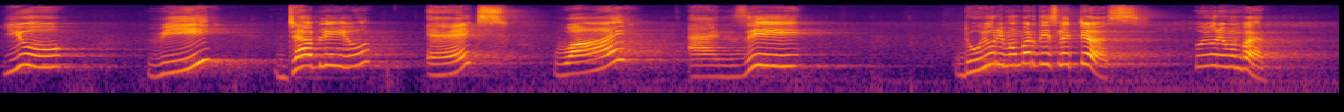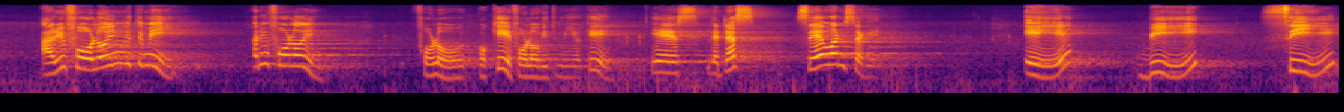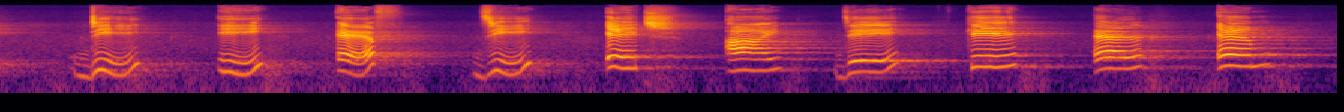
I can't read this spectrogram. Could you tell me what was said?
U, V, W, X, Y and Z. Do you remember these letters? Remember? Are you following with me? Are you following? Follow, okay, follow with me, okay. Yes, let us say once again. A, B, C, D, E, F, G, H, I, J, K, L, M,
